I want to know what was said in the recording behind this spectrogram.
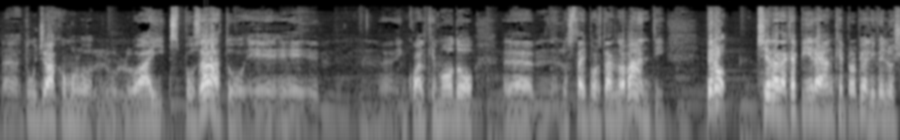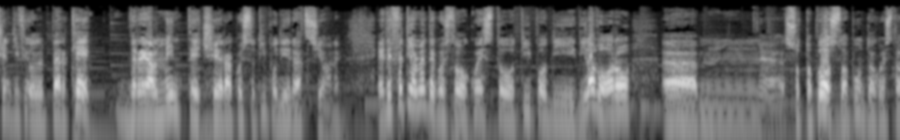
eh, tu Giacomo lo, lo, lo, hai sposato e, e in qualche modo eh, lo stai portando avanti, però c'era da capire anche proprio a livello scientifico del perché realmente c'era questo tipo di reazione. Ed effettivamente questo, questo tipo di, di lavoro, ehm, sottoposto appunto a questa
